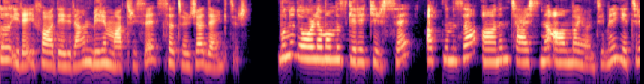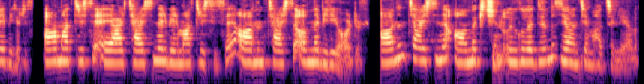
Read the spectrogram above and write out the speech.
I ile ifade edilen birim matrise satırca denktir. Bunu doğrulamamız gerekirse aklımıza A'nın tersini alma yöntemini getirebiliriz. A matrisi eğer tersinir bir matris ise A'nın tersi alınabiliyordur. A'nın tersini almak için uyguladığımız yöntemi hatırlayalım.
